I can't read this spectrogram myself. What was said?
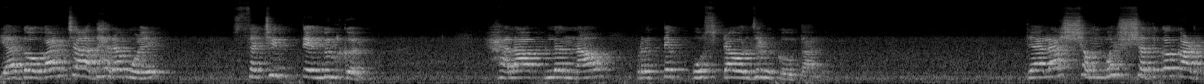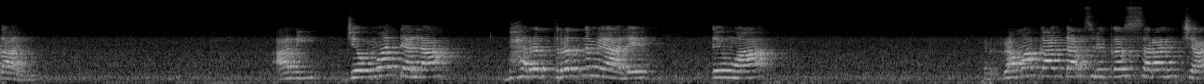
या दोघांच्या आधारामुळे सचिन तेंडुलकर ह्याला आपलं नाव प्रत्येक पोस्टावर झळकवता आलं. त्याला शंभर शतकं काढता आली. आणि जेव्हा त्याला भारतरत्न मिळाले तेव्हा रमाकांत आचरेकर सरांच्या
